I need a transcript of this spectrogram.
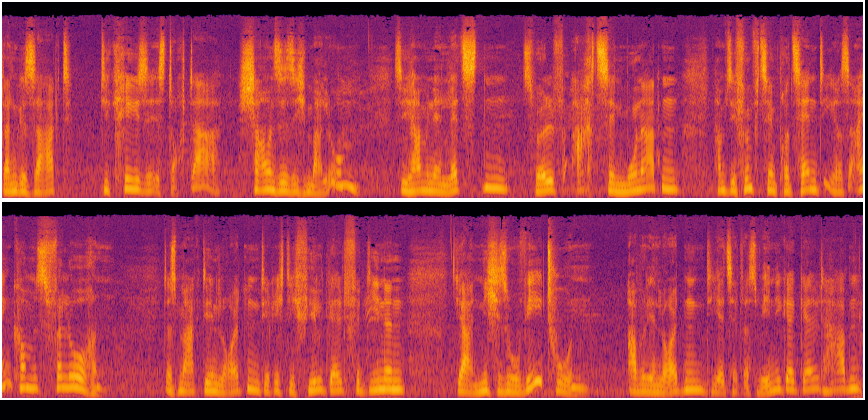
dann gesagt, die Krise ist doch da. Schauen Sie sich mal um. Sie haben in den letzten 12, 18 Monaten haben Sie 15 Prozent Ihres Einkommens verloren. Das mag den Leuten, die richtig viel Geld verdienen, ja nicht so wehtun. Aber den Leuten, die jetzt etwas weniger Geld haben,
